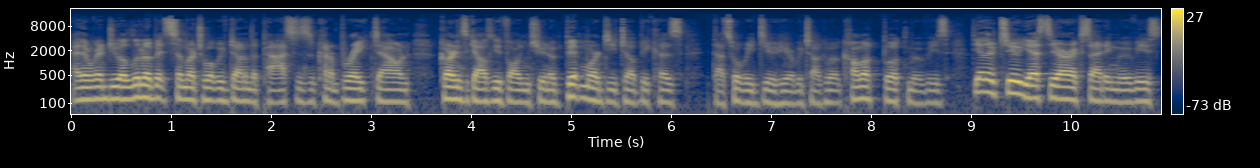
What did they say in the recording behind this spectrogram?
and then we're going to do a little bit similar to what we've done in the past, is kind of break down Guardians of the Galaxy Volume 2 in a bit more detail because that's what we do here. We talk about comic book movies. The other two, yes, they are exciting movies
